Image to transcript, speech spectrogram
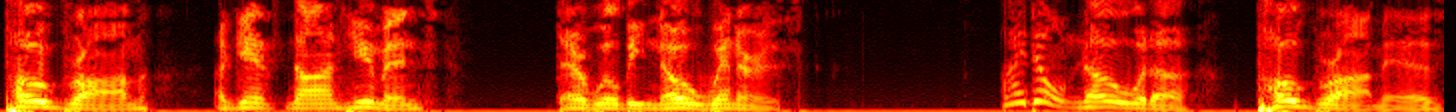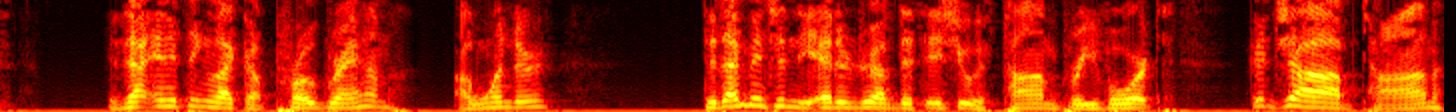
pogrom against non-humans, there will be no winners. I don't know what a pogrom is. Is that anything like a program? I wonder. Did I mention the editor of this issue is Tom Brevoort? Good job, Tom.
